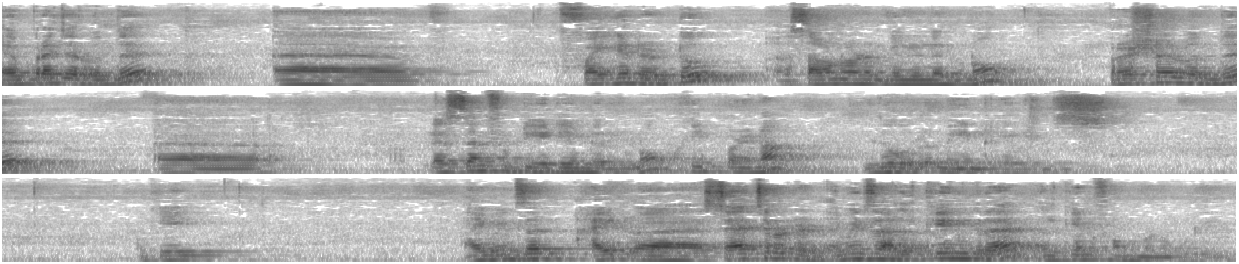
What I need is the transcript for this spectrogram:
டெம்பரேச்சர் வந்து five hundred to seven hundred கெல்வியில் இருக்கணும் ப்ரெஷர் வந்து லெஸ் தென் ஃபிஃப்டி ஏடிஎம்ல இருக்கணும் ஹீட் பண்ணினா இது ஒரு main reactions okay I means ஹைட் சேச்சுரேட்டட் ஐ மீன்ஸ் அல்கேன்கிற அல்கேன் ஃபார்ம் பண்ண முடியும்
